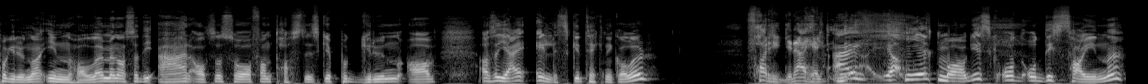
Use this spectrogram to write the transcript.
på grunn av innholdet, men altså, de er altså så fantastiske av Altså, jeg elsker Technicolor. Fargene er helt er ja, helt magisk. Og, og designet.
